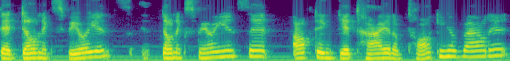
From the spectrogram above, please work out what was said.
that don't experience don't experience it often get tired of talking about it,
